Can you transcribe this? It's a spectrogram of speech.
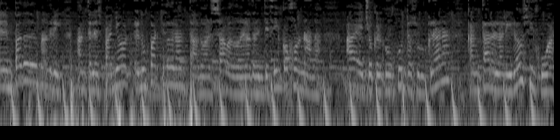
El empate del Madrid ante el Español en un partido adelantado al sábado de la 35 jornada ha hecho que el conjunto azulcrana cantara el alirón sin jugar.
